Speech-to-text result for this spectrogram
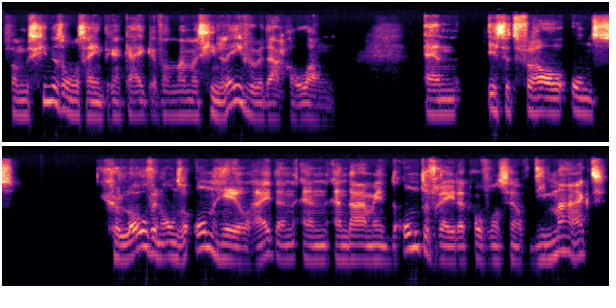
van misschien eens om ons heen te gaan kijken van, maar misschien leven we daar al lang. En is het vooral ons geloof in onze onheelheid en, en, en daarmee de ontevredenheid over onszelf, die maakt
